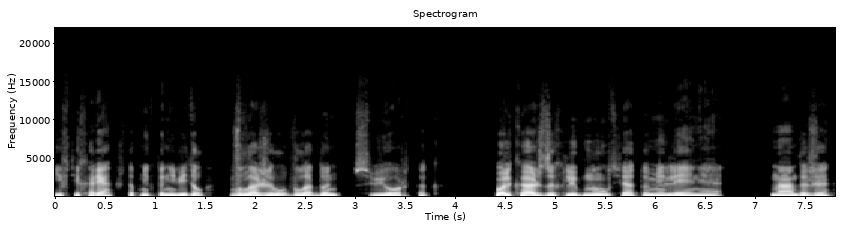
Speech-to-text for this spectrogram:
И втихаря, чтоб никто не видел, вложил в ладонь сверток. Колька аж захлебнулся от умиления. Надо же,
